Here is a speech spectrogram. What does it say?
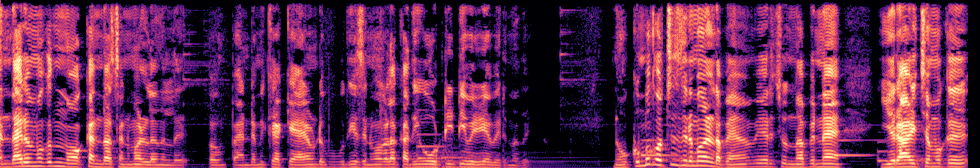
എന്തായാലും നമുക്കൊന്ന് നോക്കാം എന്താ സിനിമ ഉള്ളതെന്നുള്ളത്. ഇപ്പം പാൻഡമിക് ഒക്കെ ആയതുകൊണ്ട് ഇപ്പോൾ പുതിയ സിനിമകളൊക്കെ അധികം ഒ ടി ടി വഴിയാണ് വരുന്നത്. നോക്കുമ്പോൾ കുറച്ച് സിനിമകളുണ്ട്. അപ്പോൾ ഞാൻ വിചാരിച്ചു എന്നാൽ പിന്നെ ഈ ഒരാഴ്ച നമുക്ക്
